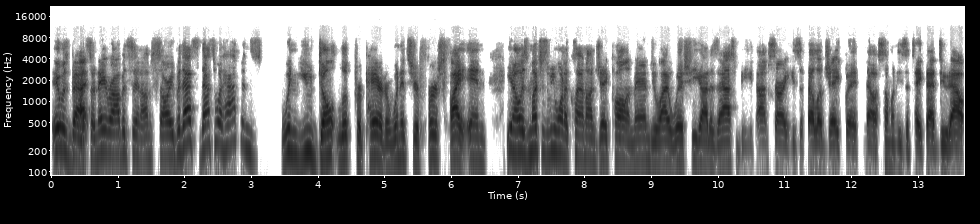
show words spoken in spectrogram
it was bad. I, so Nate Robinson, I'm sorry, but that's that's what happens when you don't look prepared or when it's your first fight. And, you know, as much as we want to clown on Jake Paul, and man, do I wish he got his ass beat. I'm sorry, he's a fellow Jake, but no, someone needs to take that dude out.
